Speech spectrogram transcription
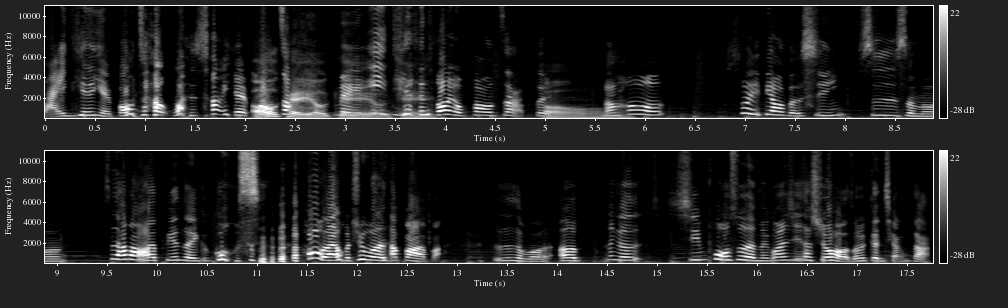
白天也爆炸，嗯、晚上也爆炸，OK OK，每一天都有爆炸，对，哦、然后碎掉的心是什么？是他爸爸编的一个故事，后来我去问了他爸爸。就是什么呃，那个心破碎了没关系，他修好了之后会更强大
